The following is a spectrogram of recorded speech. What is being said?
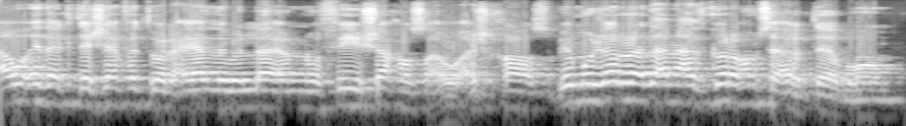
أو إذا اكتشفت والعياذ بالله أنه في شخص أو أشخاص بمجرد أن أذكرهم سأغتابهم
